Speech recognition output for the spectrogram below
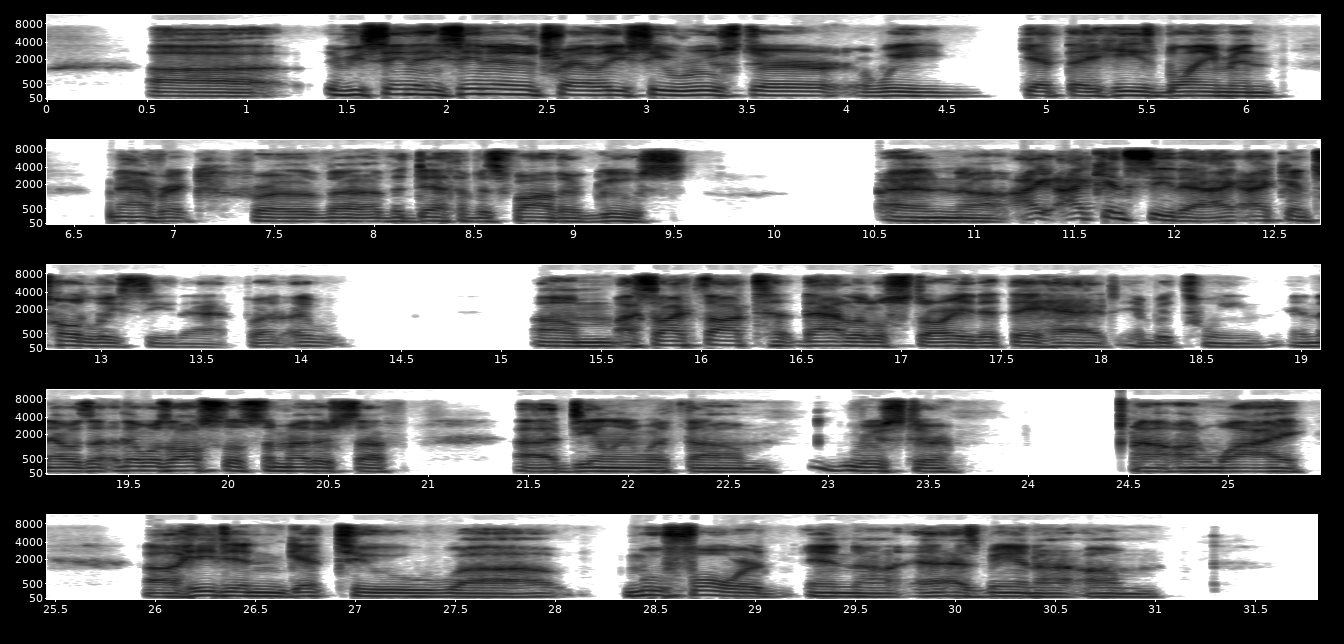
Uh, if you seen it, you seen it in the trailer. You see Rooster. We get that he's blaming Maverick for the the death of his father, Goose. And uh, I I can see that. I, I can totally see that. But I, um, so I thought that little story that they had in between, and there was a, there was also some other stuff uh, dealing with um, Rooster uh, on why uh, he didn't get to uh, move forward in uh, as being a um,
